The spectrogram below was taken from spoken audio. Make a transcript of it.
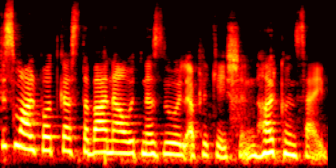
تسمعوا البودكاست تبعنا وتنزلوا ال application نهاركم سعيد.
